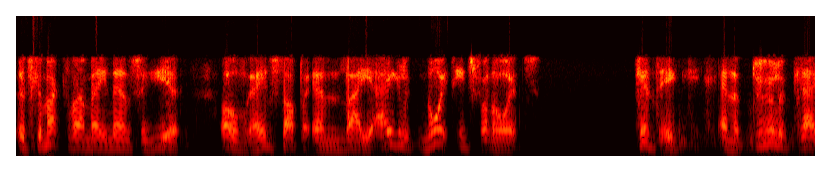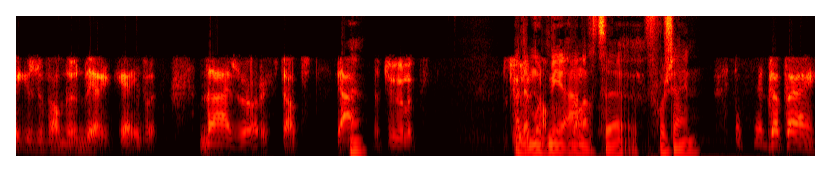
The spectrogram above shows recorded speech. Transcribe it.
het gemak waarmee mensen hier overheen stappen en waar je eigenlijk nooit iets van hoort, vind ik. En natuurlijk krijgen ze van hun werkgever nazorg. Dat, ja, Ja. natuurlijk. En daar moet meer aandacht eh, voor zijn. Ik vind dat daar,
